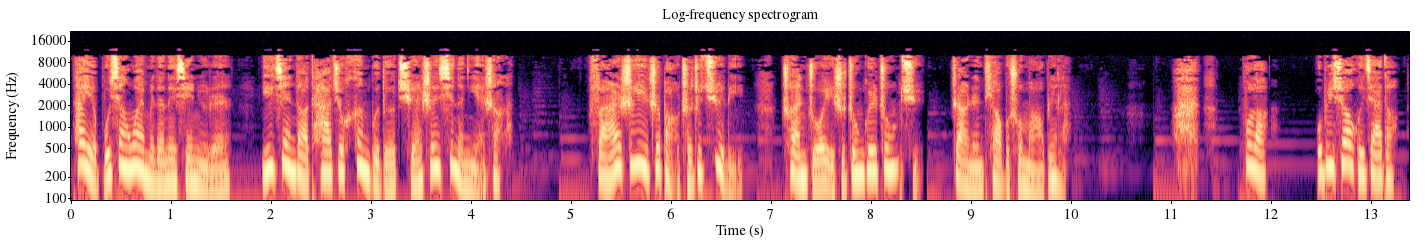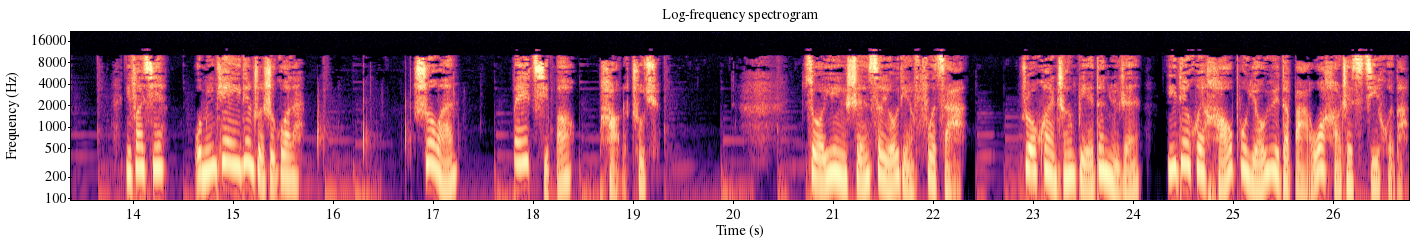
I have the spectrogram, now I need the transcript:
他也不像外面的那些女人，一见到他就恨不得全身心的粘上来，反而是一直保持着距离，穿着也是中规中矩，让人挑不出毛病来。不了，我必须要回家的，你放心，我明天一定准时过来。说完，背起包跑了出去。左印神色有点复杂，若换成别的女人。一定会毫不犹豫的把握好这次机会吧？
